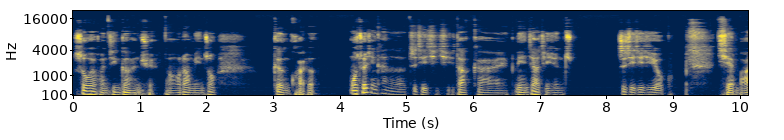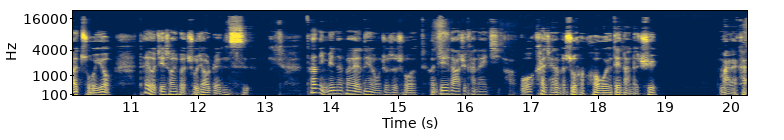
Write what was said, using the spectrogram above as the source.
社会环境更安全，然后让民众更快乐。我最近看了志祺七七，大概年假期间，志祺七七有前吧左右，他有介绍一本书叫《仁慈》，它里面那块的内容就是说，很建议大家去看那一集啊。不过看起来那本书很厚，我有点懒得去买来看。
